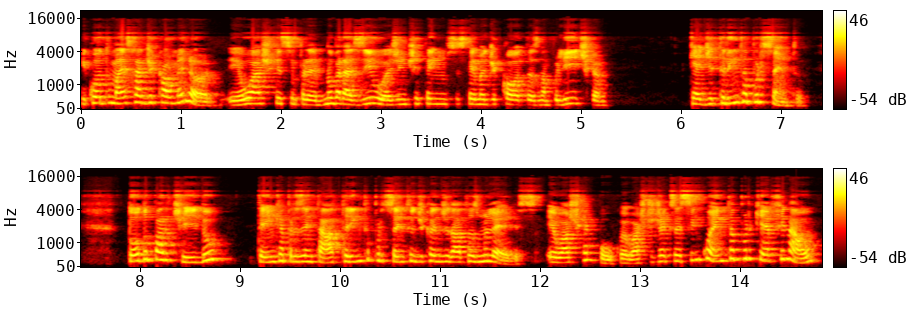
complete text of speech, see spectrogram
E quanto mais radical, melhor. Eu acho que, assim, no Brasil, a gente tem um sistema de cotas na política que é de 30%. Todo partido tem que apresentar 30% de candidatas mulheres. Eu acho que é pouco. Eu acho que tinha que ser 50%, porque, afinal,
